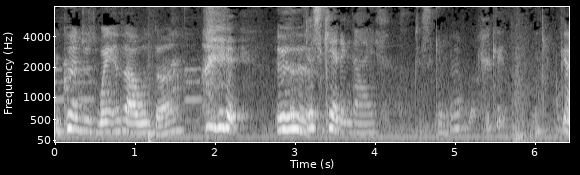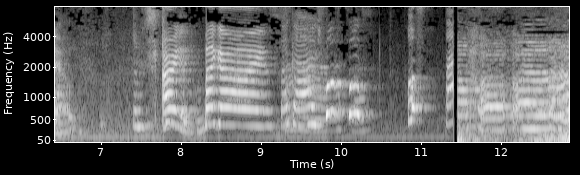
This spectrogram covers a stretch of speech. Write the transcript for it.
You couldn't just wait until I was done? Just kidding, guys. Just kidding. Okay, Get out. Kidding. Alright, bye guys! Bye, guys ah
